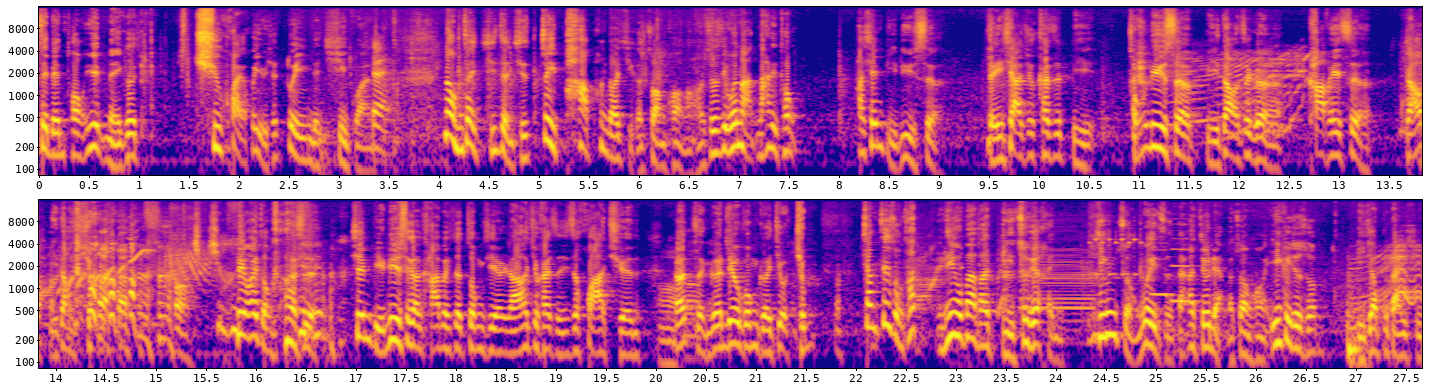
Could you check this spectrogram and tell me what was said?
这边痛，因为每个区块会有一些对应的器官。对。那我们在急诊其实最怕碰到几个状况啊，就是我哪哪里痛，他先比绿色，等一下就开始比从绿色比到这个咖啡色。然后比到胸。哦，另外一种方式，先比绿色跟咖啡色中间，然后就开始一直画圈，然后整个六宫格就就像这种，他没有办法比出一个很精准位置，大概只有两个状况，一个就是说比较不担心，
